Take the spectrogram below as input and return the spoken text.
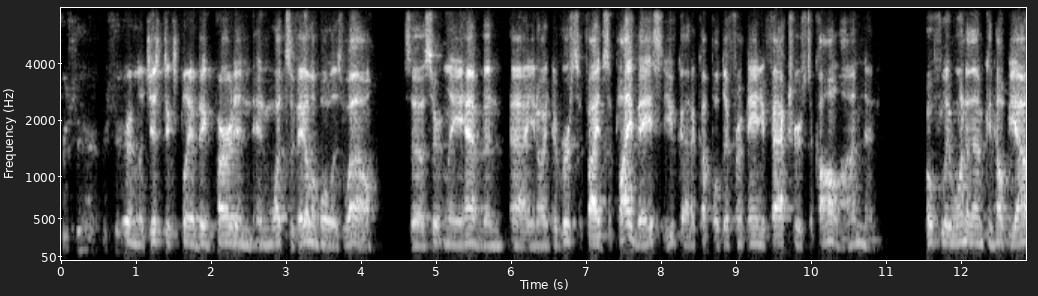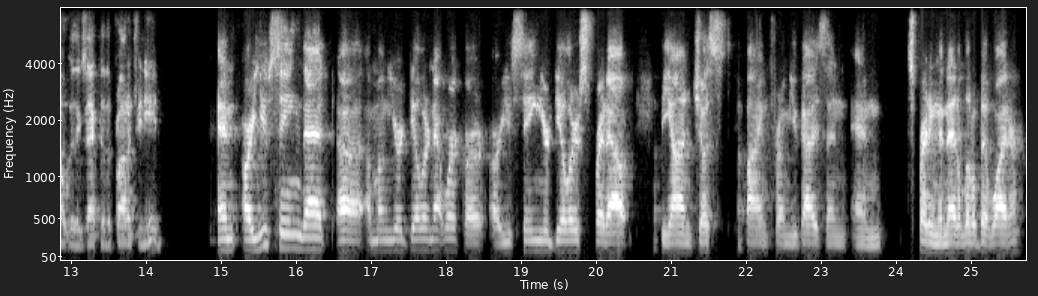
For sure for sure. And logistics play a big part in in what's available as well. So certainly having uh, you know a diversified supply base you've got a couple different manufacturers to call on and hopefully one of them can help you out with exactly the product you need and are you seeing that uh, among your dealer network, or are you seeing your dealers spread out beyond just buying from you guys and and spreading the net a little bit wider?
